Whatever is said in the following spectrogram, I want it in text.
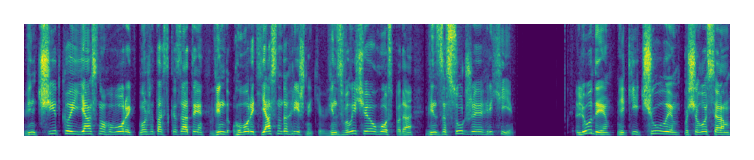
Він чітко і ясно говорить, можна так сказати, він говорить ясно до грішників. Він звеличує Господа, він засуджує гріхи. Люди, які чули, почалося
